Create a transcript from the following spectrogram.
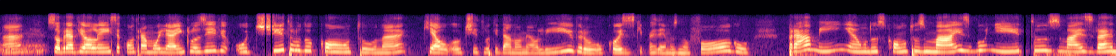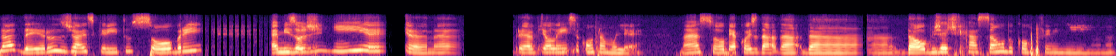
né, sobre a violência contra a mulher. Inclusive, o título do conto, né, que é o, o título que dá nome ao livro, o Coisas que Perdemos no Fogo, para mim é um dos contos mais bonitos, mais verdadeiros já escritos sobre a misoginia, né, sobre a violência contra a mulher, né, sobre a coisa da, da, da, da objetificação do corpo feminino, né.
